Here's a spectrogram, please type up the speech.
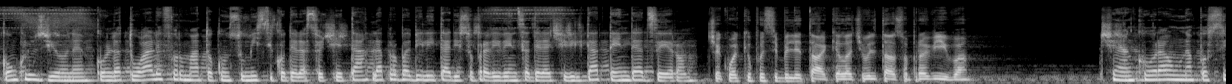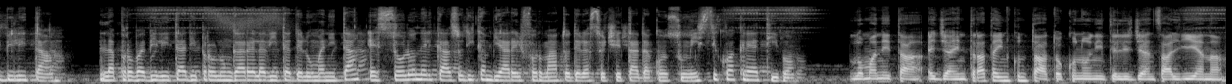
Conclusione. Con l'attuale formato consumistico della società, la probabilità di sopravvivenza della civiltà tende a zero. C'è qualche possibilità che la civiltà sopravviva? C'è ancora una possibilità. La probabilità di prolungare la vita dell'umanità è solo nel caso di cambiare il formato della società da consumistico a creativo. L'umanità è già entrata in contatto con un'intelligenza aliena.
